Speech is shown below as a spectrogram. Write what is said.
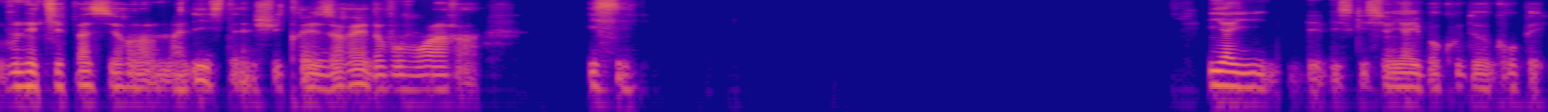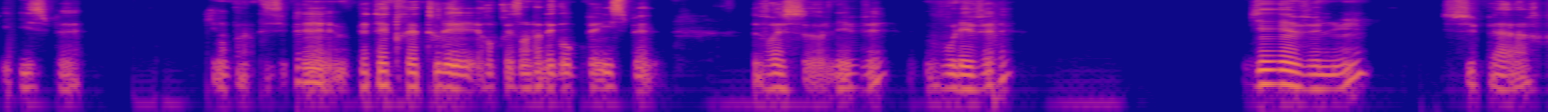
Vous n'étiez pas sur euh, ma liste. Je suis très heureux de vous voir euh, ici. Il y a eu des discussions, il y a eu beaucoup de groupes ISP qui ont participé. Peut-être tous les représentants des groupes ISP devraient se lever. Vous levez. Bienvenue. Super.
